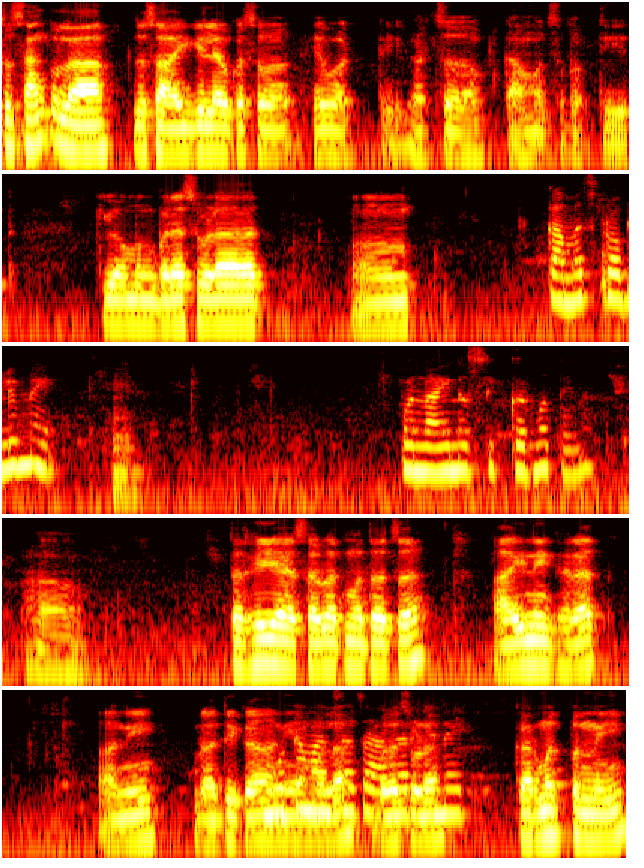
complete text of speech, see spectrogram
तर सांग तुला जसं आई गेल्यावर कसं हे वाटते घरचं कामाचं बाबतीत. किंवा मग बऱ्याच वेळा अं, कामाचा प्रॉब्लेम नाही. पण आई नसली करमत नाही ना. हा. तर हे आहे सर्वात महत्त्वाचं आई नाही घरात आणि राधिका आणि मोठ्या आम्हाला माणसाचा आधार करमत पण नाही.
